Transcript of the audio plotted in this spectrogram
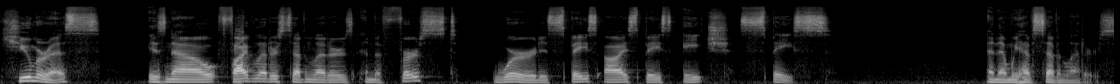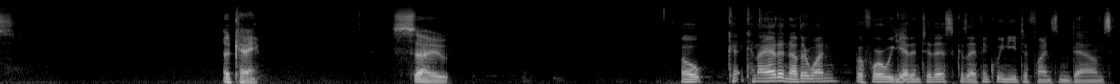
Humorous is now five letters, seven letters, and the first word is space I space H space. And then we have seven letters. Okay. So Oh, can, can I add another one before we Yeah. get into this? Because I think we need to find some downs.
